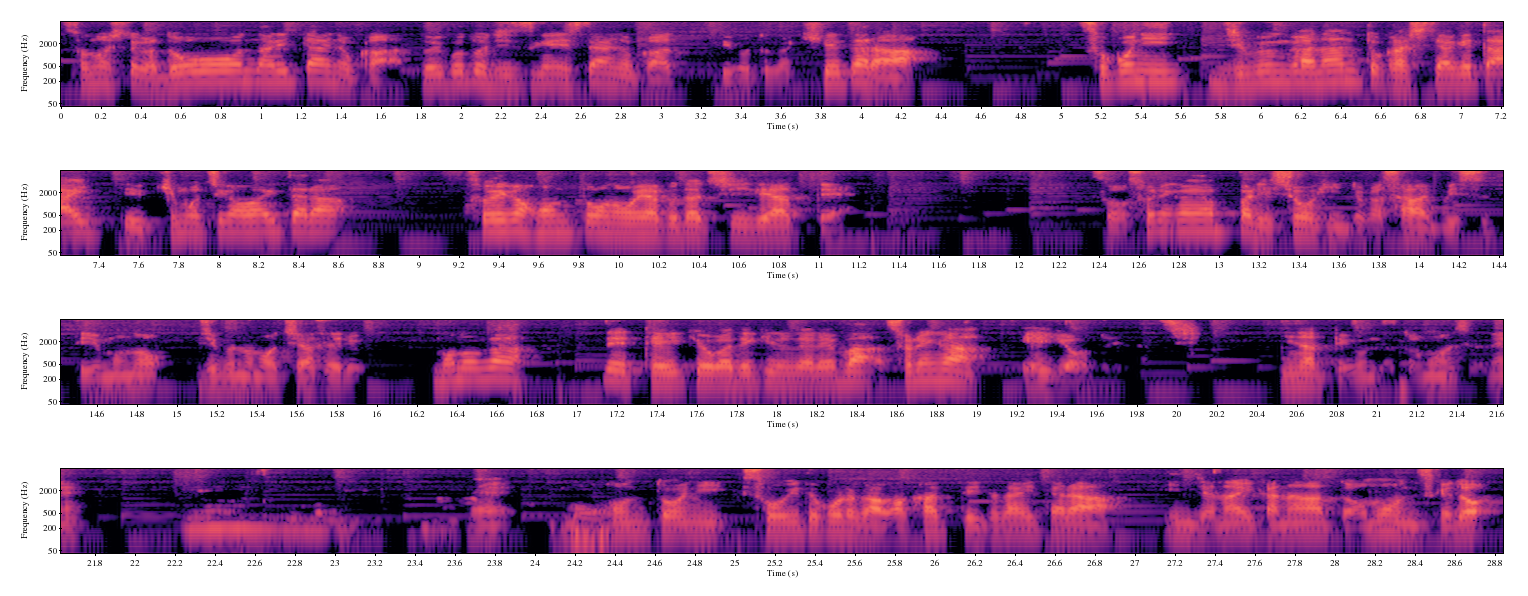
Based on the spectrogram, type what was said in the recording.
その人がどうなりたいのか、どういうことを実現したいのかっていうことが聞けたら、そこに自分が何とかしてあげたいっていう気持ちが湧いたら、それが本当のお役立ちであって、そう、それがやっぱり商品とかサービスっていうもの、自分の持ち合わせるものが、で提供ができるのであれば、それが営業という形になっていくんだと思うんですよね。ね、もう本当にそういうところが分かっていただいたらいいんじゃないかなと思うんですけど、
